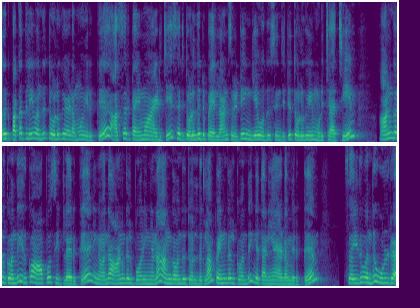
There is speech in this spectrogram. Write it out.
அதுக்கு பக்கத்துலேயே வந்து தொழுகை இடமும் இருக்குது அசர் டைமும் ஆயிடுச்சு. சரி தொழுதுட்டு போயிடலான்னு சொல்லிட்டு இங்கேயே ஒது செஞ்சுட்டு தொழுகையும் முடிச்சாச்சு. ஆண்களுக்கு வந்து இதுக்கும் ஆப்போசிட்டில் இருக்குது நீங்கள் வந்து ஆண்கள் போனீங்கன்னா அங்கே வந்து தொழுதுக்கலாம். பெண்களுக்கு வந்து இங்கே தனியாக இடம் இருக்குது ஸோ இது வந்து உள்ற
